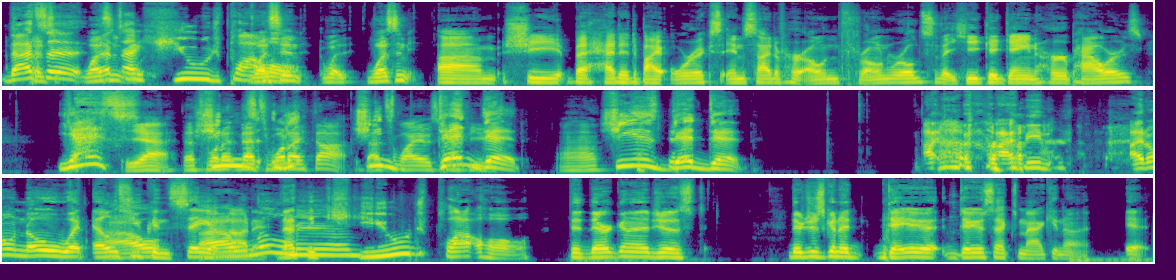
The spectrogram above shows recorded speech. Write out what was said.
That's a that's a huge plot Wasn't hole. wa- wasn't um she beheaded by Oryx inside of her own throne world so that he could gain her powers? Yes. Yeah, that's what I, that's what I thought. She's That's why I was dead. confused. Dead. Uh-huh. She is dead. Dead. I I mean, I don't know what else you can say I about don't it. know, That's a huge plot hole that they're gonna just they're just gonna Deus, Deus Ex Machina it.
